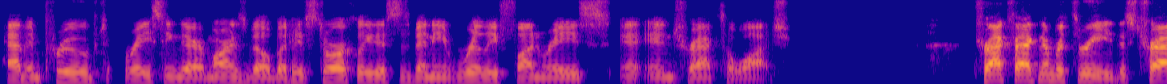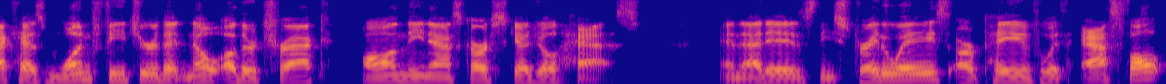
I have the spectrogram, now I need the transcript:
have improved racing there at Martinsville. But historically, this has been a really fun race and, and track to watch. Track fact number three this track has one feature that no other track on the NASCAR schedule has, and that is the straightaways are paved with asphalt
